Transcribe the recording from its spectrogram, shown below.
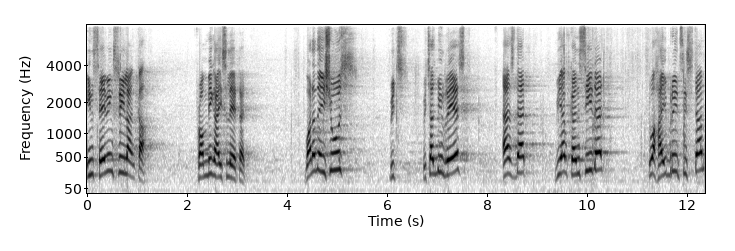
in saving Sri Lanka from being isolated. One of the issues which, which has been raised is that we have conceded to a hybrid system,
